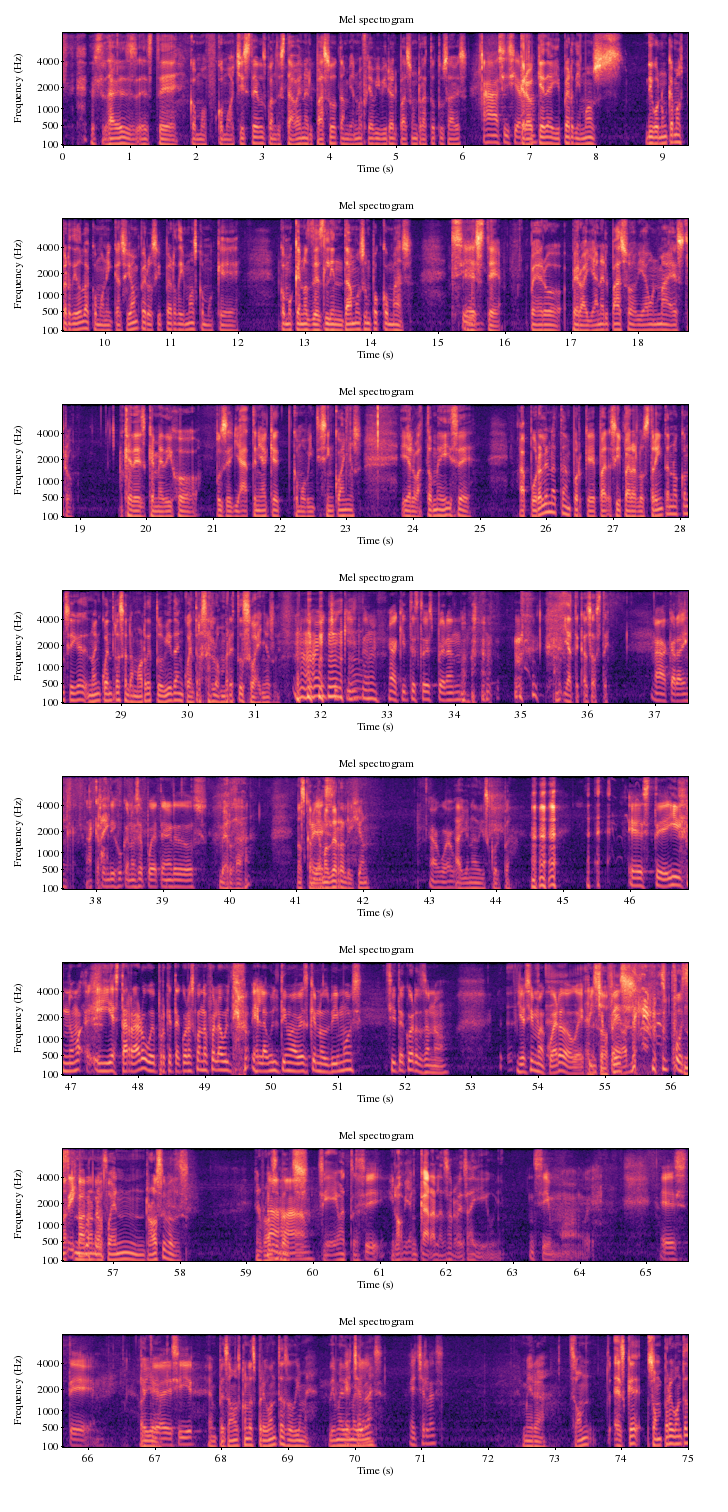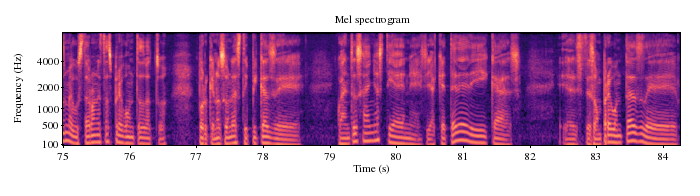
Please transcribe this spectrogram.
Sabes, este, como, como chiste, pues, cuando estaba en El Paso, también me fui a vivir El Paso un rato, tú sabes. Ah, sí, cierto. Creo que de ahí perdimos... Digo, nunca hemos perdido la comunicación, pero sí perdimos como que... Como que nos deslindamos un poco más. Sí. Este... Pero, pero allá en El Paso había un maestro que, que me dijo, pues ya tenía que como 25 años. Y el vato me dice, apúrale Nathan, porque si para los 30 no consigues, no encuentras el amor de tu vida, encuentras al hombre de tus sueños. Ay, chiquito, aquí te estoy esperando. ya te casaste. Ah, caray. Ah, caray. ¿Quién dijo que no se puede tener de dos? ¿Verdad? Nos cambiamos de religión. Ah, huevo. Hay una disculpa. Este, y, no, y está raro, güey, porque ¿te acuerdas cuando fue la última, la última vez que nos vimos? ¿Sí te acuerdas o no? Yo sí me acuerdo, güey. Pinche pusimos. No, no, no, fue en Roosevelt. En Roosevelt. Sí, vato. Sí. Y lo bien cara la cerveza ahí, güey. Sí, güey. Este. ¿Qué te iba a decir? ¿Empezamos con las preguntas o dime? Dime, dime, échalas, Échalas. Mira, son, es que son preguntas, me gustaron estas preguntas, vato. Porque no son las típicas de ¿cuántos años tienes? ¿Y a qué te dedicas? Este, son preguntas de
